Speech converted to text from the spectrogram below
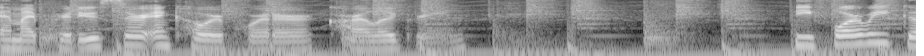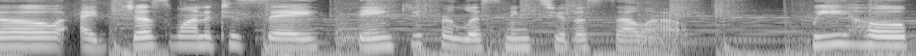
and my producer and co reporter Carla Green. Before we go, I just wanted to say thank you for listening to The Sellout. We hope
